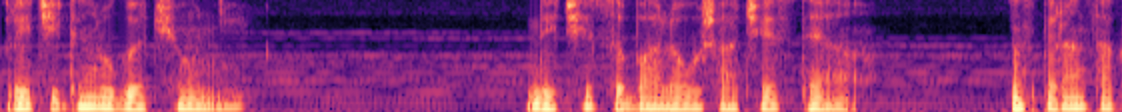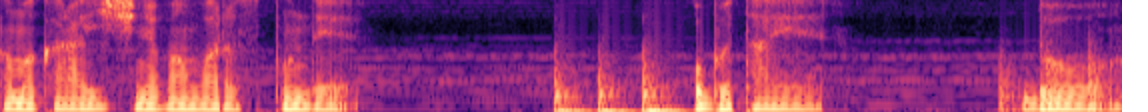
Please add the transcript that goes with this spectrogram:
recitând rugăciuni. De ce să ba la ușa acestea în speranța că măcar aici cineva îmi va răspunde o bătaie, două,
